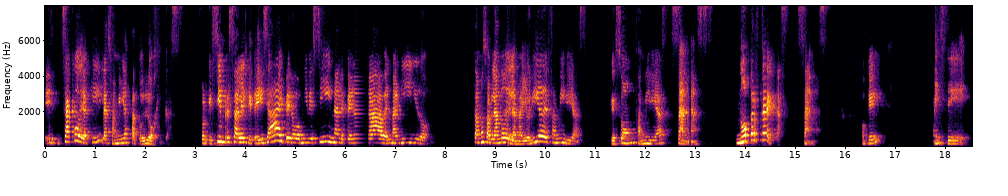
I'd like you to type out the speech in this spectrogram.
Eh, saco de aquí las familias patológicas, porque siempre sale el que te dice, ay, pero mi vecina le pegaba, el marido. Estamos hablando de la mayoría de familias que son familias sanas, no perfectas, sanas. ¿ok? Este,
